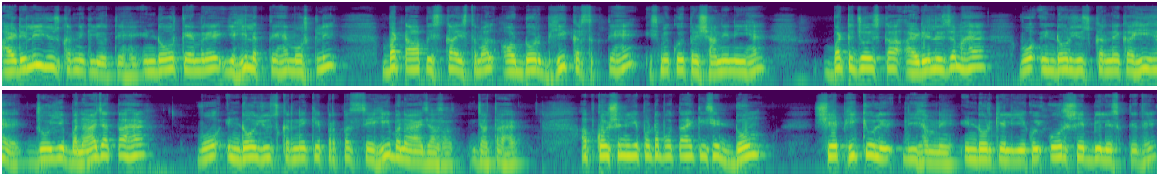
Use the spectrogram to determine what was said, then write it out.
आइडियली यूज़ करने के लिए होते हैं। इंडोर कैमरे यही लगते हैं मोस्टली बट आप इसका इस्तेमाल आउटडोर भी कर सकते हैं, इसमें कोई परेशानी नहीं है। बट जो इसका आइडियलिज़म है, वो इंडोर यूज़ करने का ही है। जो ये बनाया जाता है, वो इंडोर यूज़ करने के पर्पज़ से ही बनाया जा जाता है। अब क्वेश्चन ये पुटअप होता है कि इसे डोम शेप ही क्यों ली हमने? इंडोर के लिए कोई और शेप भी ले सकते थे।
